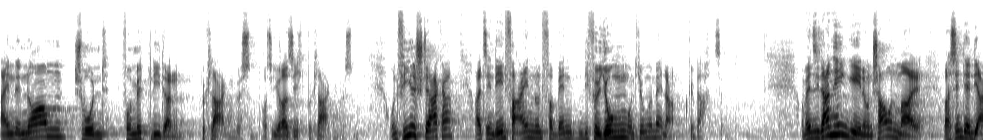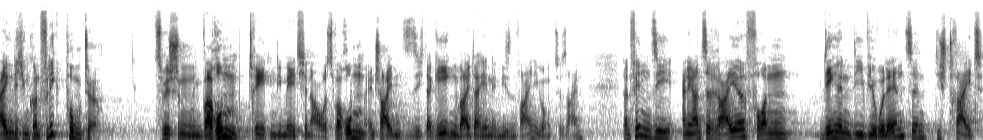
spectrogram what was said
einen enormen Schwund von Mitgliedern beklagen müssen, aus ihrer Sicht beklagen müssen. Und viel stärker als in den Vereinen und Verbänden, die für Jungen und junge Männer gedacht sind. Und wenn Sie dann hingehen und schauen mal, was sind denn die eigentlichen Konfliktpunkte zwischen, warum treten die Mädchen aus, warum entscheiden sie sich dagegen, weiterhin in diesen Vereinigungen zu sein, dann finden Sie eine ganze Reihe von Dingen, die virulent sind, die Streit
